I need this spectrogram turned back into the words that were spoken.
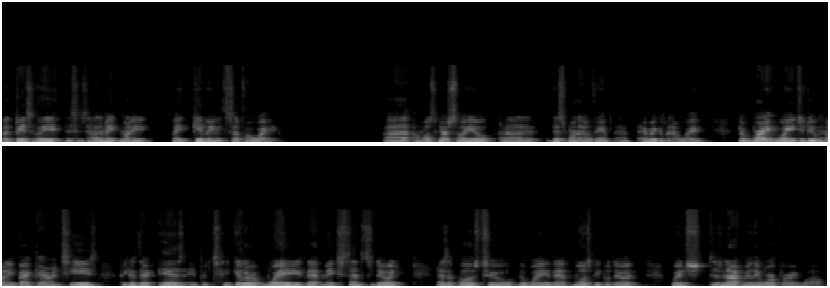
but basically this is how to make money by giving stuff away. Uh, I'm also going to tell you uh, this one I don't think I've, I've ever given away the right way to do money back guarantees because there is a particular way that makes sense to do it as opposed to the way that most people do it, which does not really work very well.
